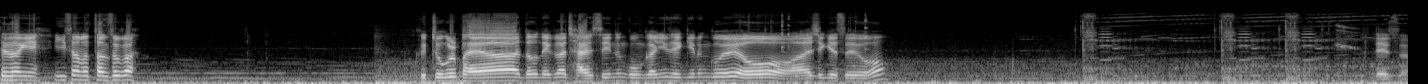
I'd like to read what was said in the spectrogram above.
세상에 이산화탄소가. 그쪽을 봐야 너네가 잘수 있는 공간이 생기는 거예요. 아시겠어요? 됐어.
